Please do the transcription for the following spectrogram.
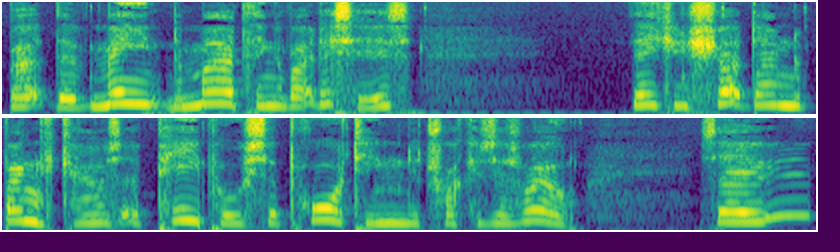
But the main, the mad thing about this is, they can shut down the bank accounts of people supporting the truckers as well. So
